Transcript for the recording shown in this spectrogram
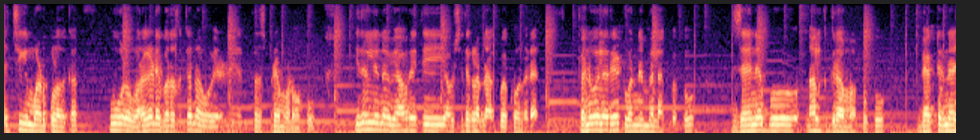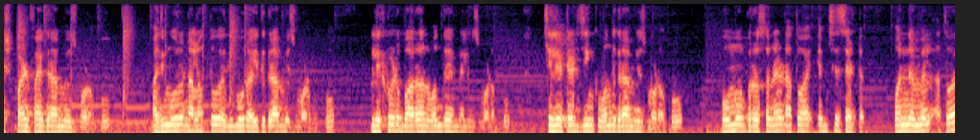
ಹೆಚ್ಚಿಗೆ ಮಾಡ್ಕೊಳ್ಳೋದಕ್ಕೆ, ಹೂಗಳು ಹೊರಗಡೆ ಬರೋದಕ್ಕೆ ನಾವು ಎರಡನೇ ಸ್ಪ್ರೇ ಮಾಡಬೇಕು. ಇದರಲ್ಲಿ ನಾವು ಯಾವ ರೀತಿ ಔಷಧಿಗಳನ್ನು ಹಾಕಬೇಕು ಅಂದರೆ ಫೆನ್ವಲರೇಟ್ ಒನ್ ಎಂ ಎಲ್ ಹಾಕಬೇಕು ಜೈನೆಬು ನಾಲ್ಕು ಗ್ರಾಮ್ ಹಾಕಬೇಕು ಬ್ಯಾಕ್ಟೀರಿಯಾಶ್ ಪಾಯಿಂಟ್ ಫೈವ್ ಗ್ರಾಮ್ ಯೂಸ್ ಮಾಡಬೇಕು, ಹದಿಮೂರು, ನಲವತ್ತು, ಹದಿಮೂರು, ಐದು ಗ್ರಾಮ್ ಯೂಸ್ ಮಾಡಬೇಕು ಲಿಕ್ವಿಡ್ ಬಾರಾನ್ ಒಂದು ಎಂ ಎಲ್ ಯೂಸ್ ಮಾಡಬೇಕು ಚಿಲೇಟೆಡ್ ಜಿಂಕ್ ಒಂದು ಗ್ರಾಮ್ ಯೂಸ್ ಮಾಡಬೇಕು ಹೋಮೋಬ್ರೋಸನೈಡ್ ಅಥವಾ M C set one M L ಅಥವಾ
